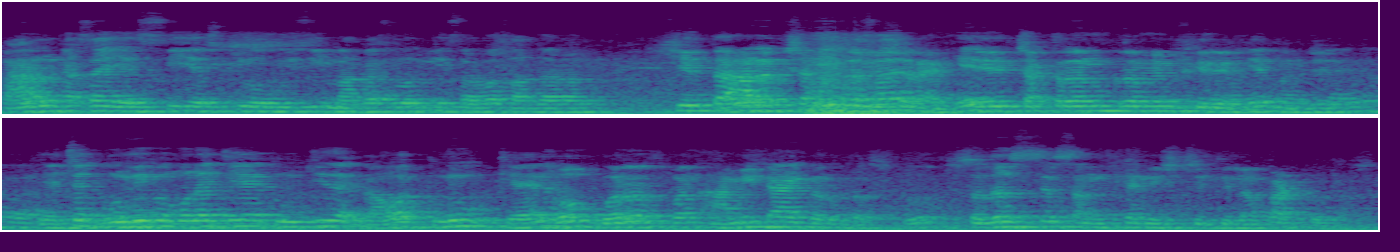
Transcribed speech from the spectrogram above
कारण कसं आहे S C S T OBC मागासवर्गीय सर्वसाधारण. हे विषय आहे हे चक्रानुक्रमे फिरेल म्हणजे. याच्यात भूमिका कोणाची आहे? तुमची गावात तुम्ही मुख्य आहे हो ना बरंच पण आम्ही काय करत असतो सदस्य संख्या निश्चितीला पाठवत असतो.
